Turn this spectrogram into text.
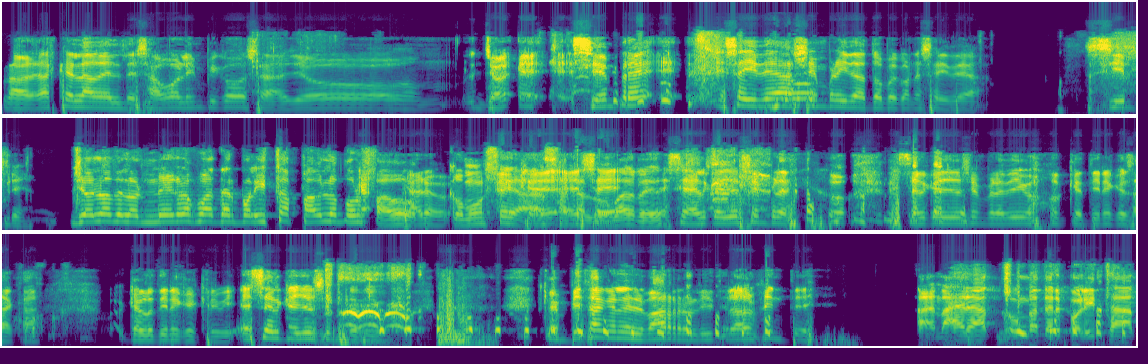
La verdad es que la del desahogo olímpico, o sea, yo, yo eh, eh, siempre, eh, esa idea, No. siempre he ido a tope con esa idea. Siempre. Yo lo de los negros waterpolistas, Pablo, por favor. claro. Como sea, Es que sácalo, ese, madre. ese es el que yo siempre digo, es el que yo siempre digo que tiene que sacar, que lo tiene que escribir. Es el que yo siempre digo. Que empiezan en el barro, literalmente. Además era un waterpolista.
